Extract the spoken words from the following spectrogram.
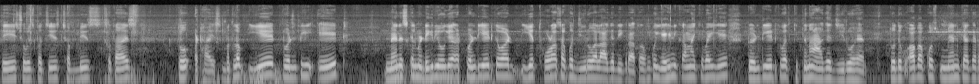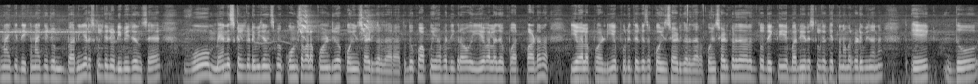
तेईस चौबीस पच्चीस छब्बीस सत्ताईस तो अट्ठाईस मतलब ये ट्वेंटी एट मैन स्केल में डिग्री हो गया और ट्वेंटी एट के बाद ये थोड़ा सा आपको ज़ीरो वाला आगे दिख रहा था। हमको यही निकालना है कि भाई ये ट्वेंटी एट के बाद कितना आगे ज़ीरो है। तो देखो, अब आपको मेन क्या करना है कि देखना है कि जो बर्नियर स्केल के जो डिविजन्स है, वो मैन स्केल के डिविजन्स में कौन सा वाला पॉइंट जो है कोइंसाइड कर जा रहा है। तो देखो, आपको यहाँ पर दिख रहा होगा ये वाला जो पार्ट है ना, ये वाला पॉइंट, ये पूरी तरीके से कोइंसाइड कर जा रहा है। कोइंसाइड कर जा रहा है तो देखिए ये बर्नियर स्केल का कितना नंबर का डिवीज़न है। तो एक, दो,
